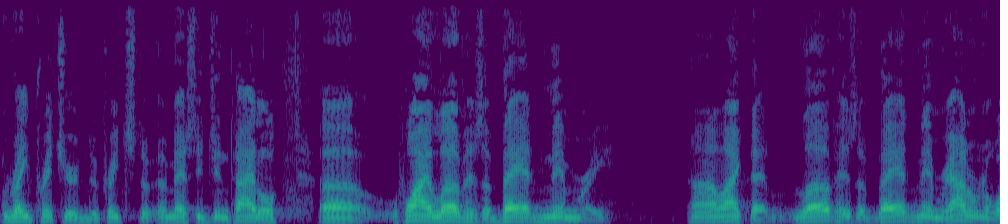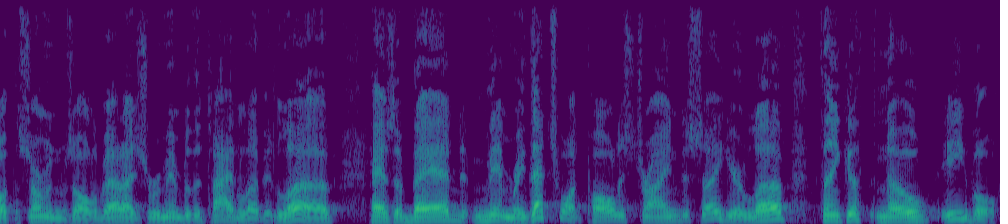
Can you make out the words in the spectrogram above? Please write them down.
Ray Pritchard preached a message entitled, uh, Why Love Has a Bad Memory. I like that. Love has a bad memory. I don't know what the sermon was all about. I just remember the title of it. Love has a bad memory. That's what Paul is trying to say here. Love thinketh no evil.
